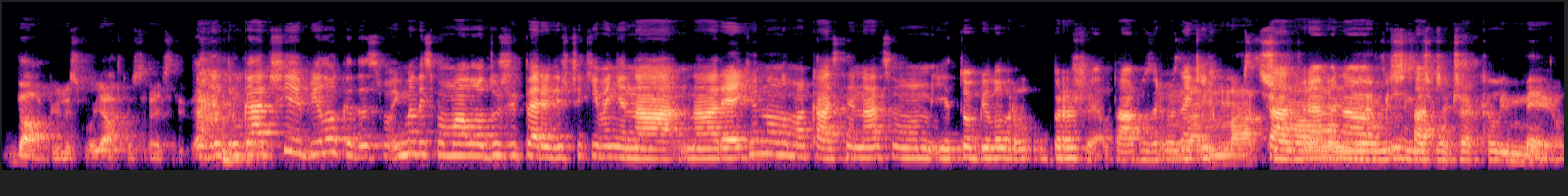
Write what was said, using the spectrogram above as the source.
da, bili smo jako srećni. Da. Dobro, drugačije je bilo kada smo, imali smo malo duži period iščekivanja na, na regionalnom, a kasnije nacionalnom je to bilo brže, je li tako? Zar, nekih na sat vremena nacionalnom je, mislim da smo čekali mail.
